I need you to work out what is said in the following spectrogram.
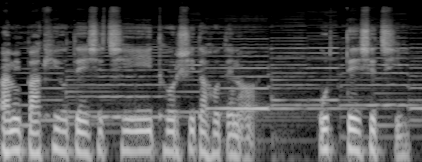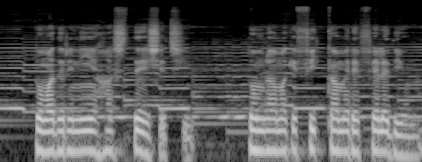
আমি পাখি হতে এসেছি, ধর্ষিতা হতে নয়। উঠতে এসেছি, তোমাদের নিয়ে হাসতে এসেছি। তোমরা আমাকে ফিক্কা মেরে ফেলে দিও না,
